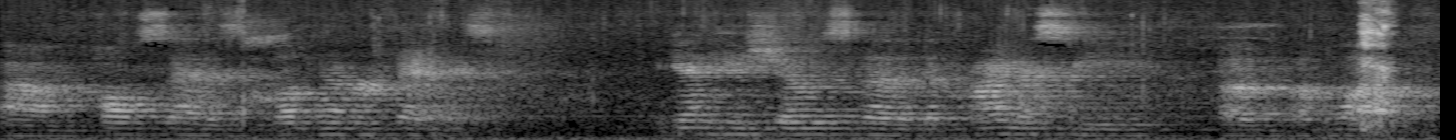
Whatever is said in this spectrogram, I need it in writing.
um, Paul says, Love never fails. Again, he shows the, the primacy of, of love.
